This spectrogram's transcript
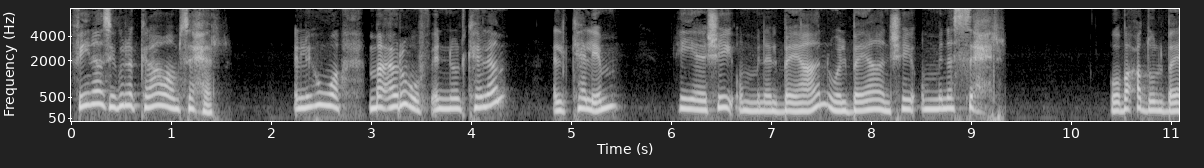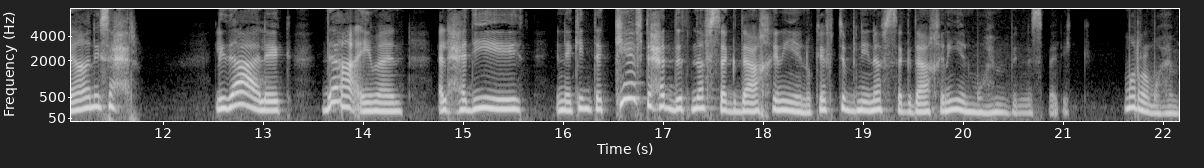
في ناس يقول لك كلامهم سحر. اللي هو معروف إنه الكلام الكلم هي شيء من البيان والبيان شيء من السحر وبعض البيان سحر. لذلك دائما الحديث إنك أنت كيف تحدث نفسك داخليا وكيف تبني نفسك داخليا مهم بالنسبة لك مرة مهم.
